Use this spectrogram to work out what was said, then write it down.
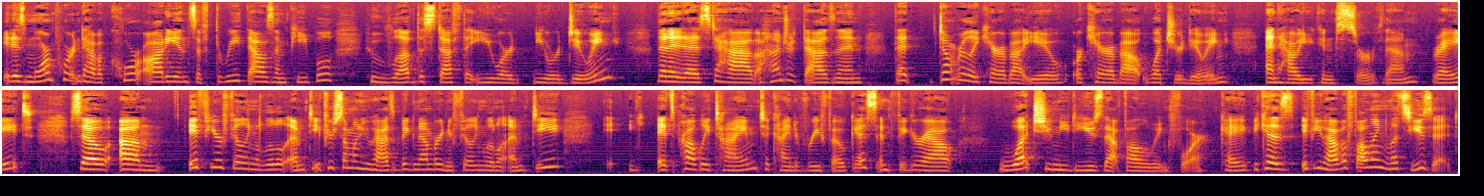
It is more important to have a core audience of 3,000 people who love the stuff that you are you are doing than it is to have 100,000 that don't really care about you or care about what you're doing and how you can serve them, right? So, um if you're feeling a little empty, if you're someone who has a big number and you're feeling a little empty, it's probably time to kind of refocus and figure out what you need to use that following for. Okay. Because if you have a following, let's use it.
